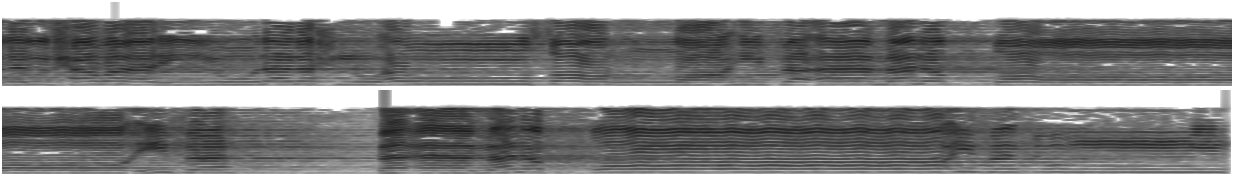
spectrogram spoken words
قال الحواريون نحن أنصار الله فآمن الطائفة فآمن الطائفة من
